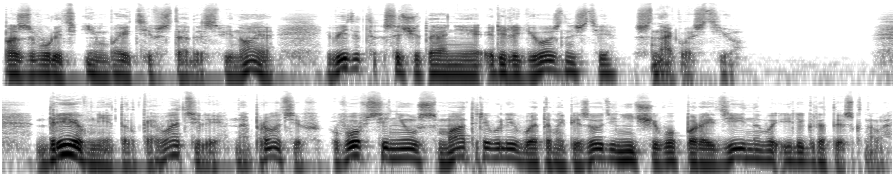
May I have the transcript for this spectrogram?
позволить им войти в стадо свиное видят сочетание религиозности с наглостью. Древние толкователи, напротив, вовсе не усматривали в этом эпизоде ничего пародийного или гротескного.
